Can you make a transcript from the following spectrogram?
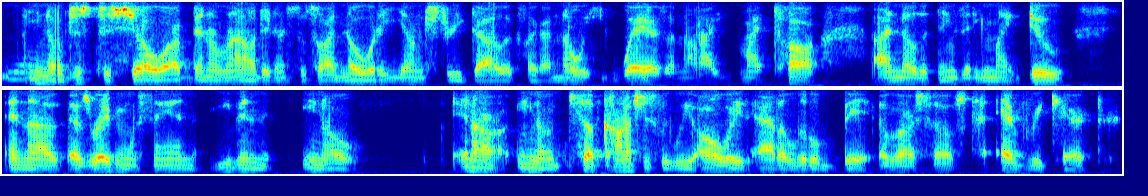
you know, just to show I've been around it, and so, so I know what a young street guy looks like. I know what he wears. I know how he might talk. I know the things that he might do. And uh, as Rayven was saying, even you know, in our you know subconsciously, we always add a little bit of ourselves to every character.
